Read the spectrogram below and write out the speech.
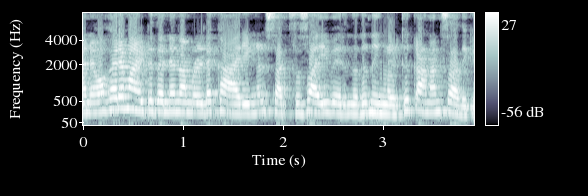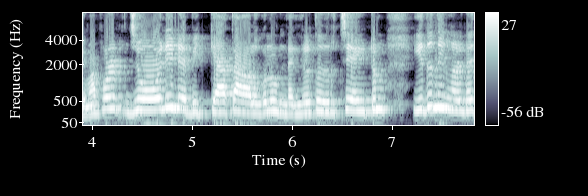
മനോഹരമായിട്ട് തന്നെ നമ്മളുടെ കാര്യങ്ങൾ സക്സസ് ആയി വരുന്നത് നിങ്ങൾക്ക് കാണാൻ സാധിക്കും. അപ്പോൾ ജോലി ലഭിക്കാത്ത ആളുകൾ ഉണ്ടെങ്കിൽ തീർച്ചയായിട്ടും ഇത് നിങ്ങളുടെ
